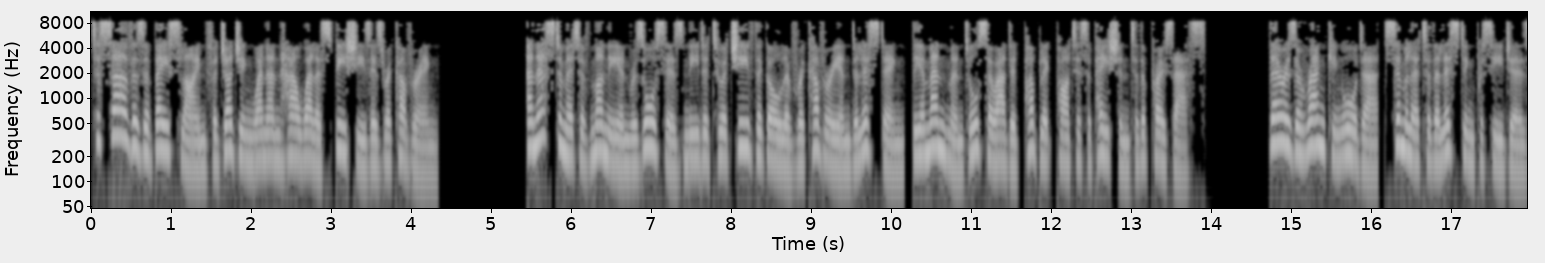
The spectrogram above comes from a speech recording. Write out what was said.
to serve as a baseline for judging when and how well a species is recovering. An estimate of money and resources needed to achieve the goal of recovery and delisting, the amendment also added public participation to the process. There is a ranking order, similar to the listing procedures,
